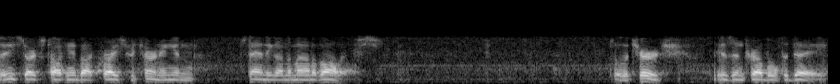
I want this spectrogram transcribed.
Then he starts talking about Christ returning and standing on the Mount of Olives. So the church is in trouble today,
